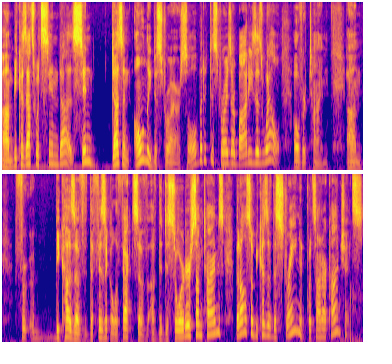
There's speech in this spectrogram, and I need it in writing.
Um, because that's what sin does. Sin doesn't only destroy our soul, but it destroys our bodies as well over time. Um, for, because of the physical effects of, of the disorder sometimes, but also because of the strain it puts on our conscience.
